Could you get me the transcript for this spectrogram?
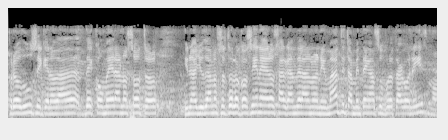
produce y que nos da de comer a nosotros y nos ayuda a nosotros los cocineros salgan del anonimato y también tengan su protagonismo.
